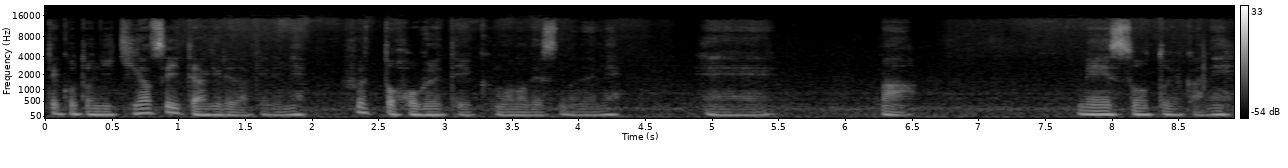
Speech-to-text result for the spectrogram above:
てことに気が付いてあげるだけでねふっとほぐれていくものですのでね、えー、まあ瞑想というかね、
